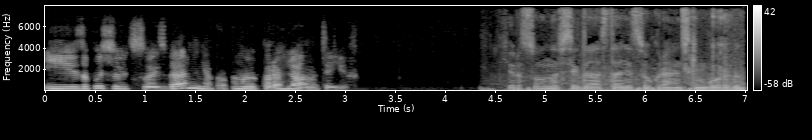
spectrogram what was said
і записують свої звернення. Пропоную переглянути їх. Херсон навсегда останется украинским городом.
